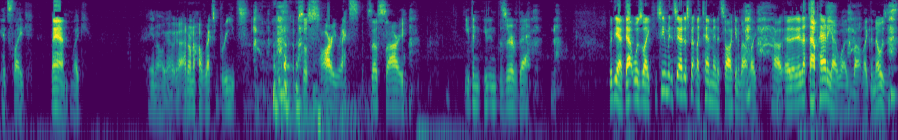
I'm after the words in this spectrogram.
it's like, man, like, you know, I, I don't know how Rex breathes. I'm so sorry, Rex. I'm so sorry. You didn't you didn't deserve that. But yeah, that was like see, see I just spent like ten minutes talking about like how uh, that's how petty I was about like the noses.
